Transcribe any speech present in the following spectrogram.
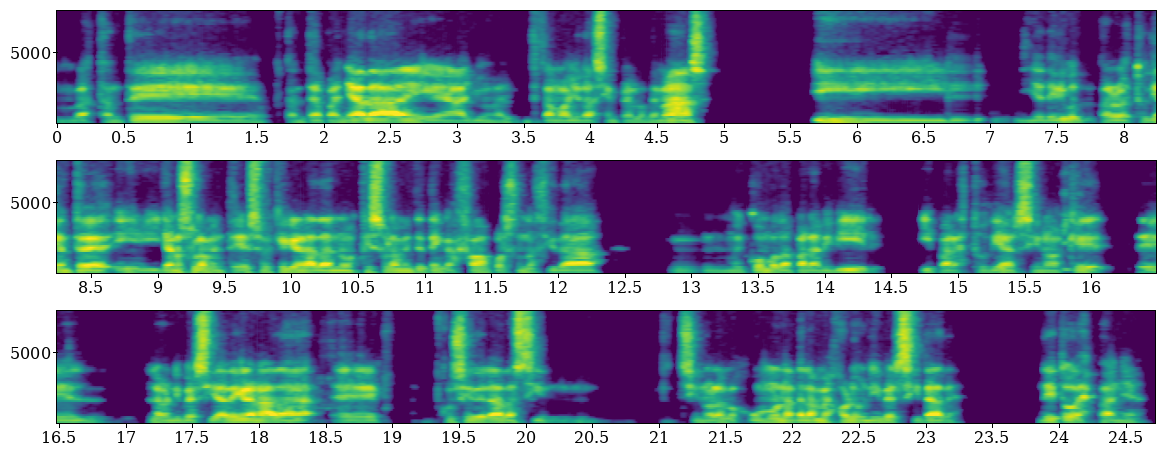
bastante, bastante apañada y intentamos ayudar siempre a los demás. Y, ya te digo, para los estudiantes, y, ya no solamente eso, es que Granada no es que solamente tenga fama por ser una ciudad muy cómoda para vivir y para estudiar, sino es que la Universidad de Granada es considerada, si, si no la mejor, como una de las mejores universidades de toda España.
